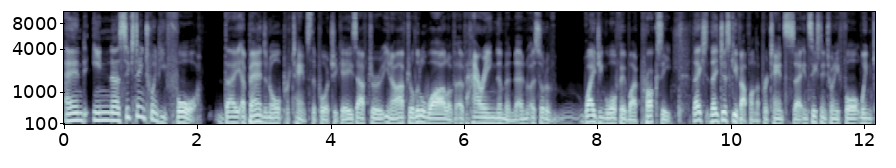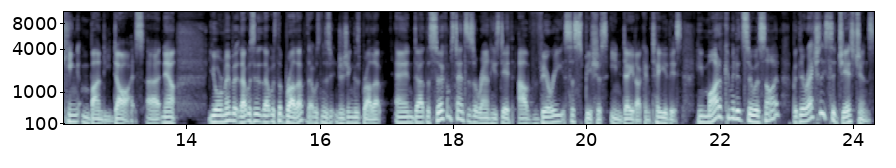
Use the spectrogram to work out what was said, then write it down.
And in 1624, uh, they abandon all pretense, the Portuguese, after you know after a little while of, of harrying them and, and sort of waging warfare by proxy, they, they just give up on the pretense uh, in 1624 when King Mbandi dies. Uh, now, You'll remember that was that was the brother, that was Njinga's brother, and uh, the circumstances around his death are very suspicious indeed. I can tell you this: he might have committed suicide, but there are actually suggestions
